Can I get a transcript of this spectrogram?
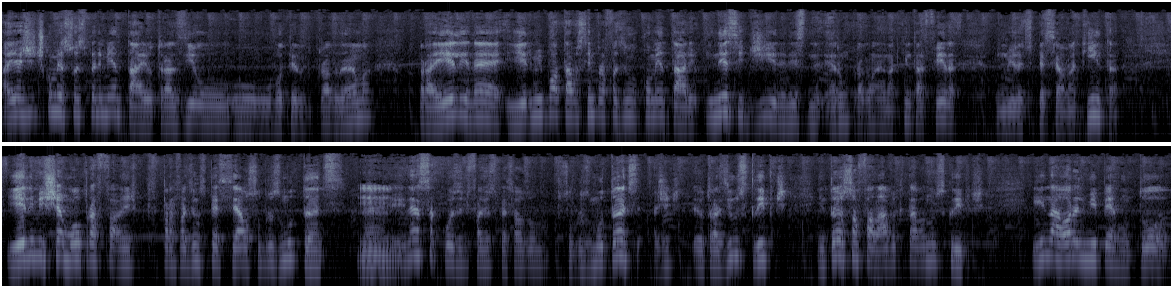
Aí a gente começou a experimentar. Eu trazia o, o, o roteiro do programa, para ele, né? E ele me botava sempre para fazer um comentário. E nesse dia, nesse, era um programa na quinta-feira, um mirante especial na quinta, e ele me chamou para fazer um especial sobre os mutantes. Né? Hum. E nessa coisa de fazer um especial sobre os mutantes, a gente, eu trazia o script, então eu só falava que estava no script. E na hora ele me perguntou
